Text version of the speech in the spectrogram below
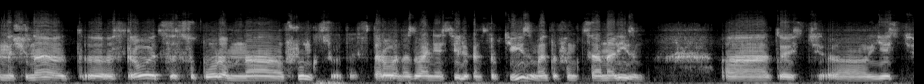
начинают э, строиться с упором на функцию. То есть второе название стиля конструктивизм – это функционализм. Э, то есть э, есть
